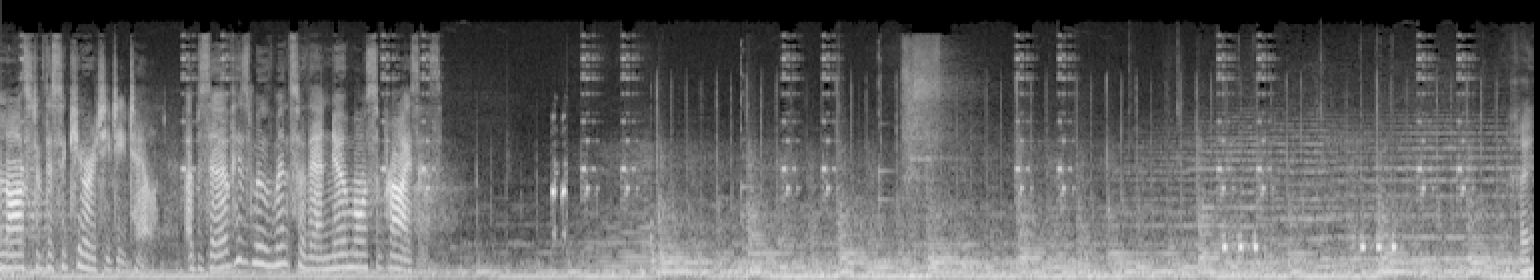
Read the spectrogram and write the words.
The last of the security detail. Observe his movements so there are no more surprises. Okay.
